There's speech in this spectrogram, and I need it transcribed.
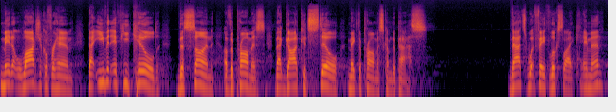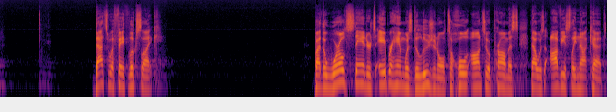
made it logical for him that even if he killed the son of the promise, that God could still make the promise come to pass. That's what faith looks like. Amen? That's what faith looks like. By the world's standards, Abraham was delusional to hold on to a promise that was obviously not kept.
